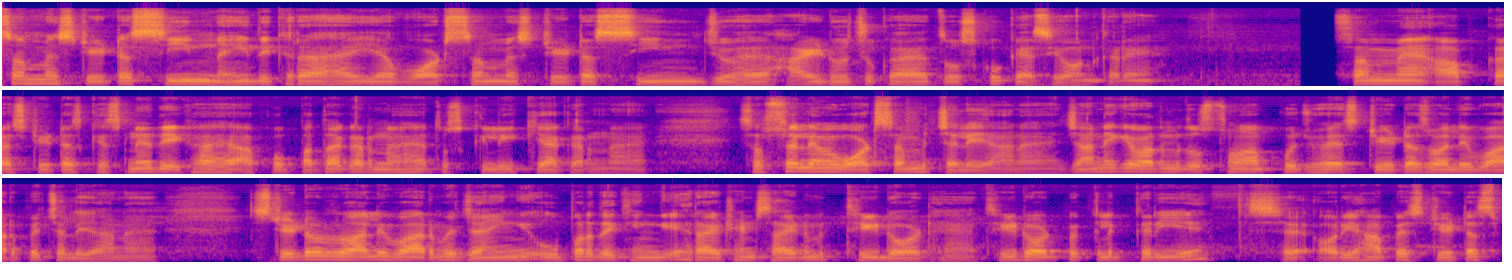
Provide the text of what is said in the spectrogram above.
व्हाट्सअप में स्टेटस सीन नहीं दिख रहा है या व्हाट्सअप में स्टेटस सीन जो है हाइड हो चुका है तो उसको कैसे ऑन करें? व्हाट्सअप में आपका स्टेटस किसने देखा है, आपको पता करना है तो उसके लिए क्या करना है? सबसे पहले हमें व्हाट्सअप में चले जाना है। जाने के बाद में दोस्तों आपको जो है स्टेटस वाले बार पे चले जाना है। स्टेटस वाले बार में जाएँगे, ऊपर देखेंगे राइट हैंड साइड में थ्री डॉट हैं। थ्री डॉट पे क्लिक करिए, और यहाँ पे स्टेटस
